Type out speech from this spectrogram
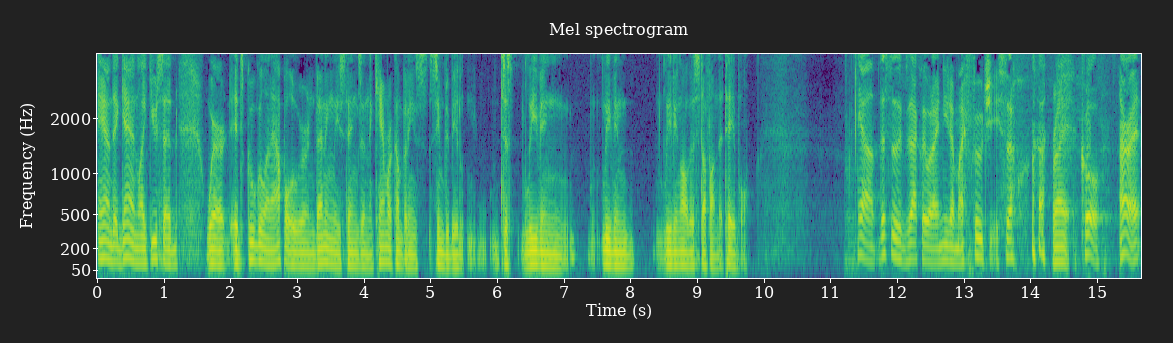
And again like you said where it's google and apple who are inventing these things and the camera companies seem to be just leaving leaving leaving all this stuff on the table yeah, this is exactly what I need on my Fuji. So, right, cool. All right,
